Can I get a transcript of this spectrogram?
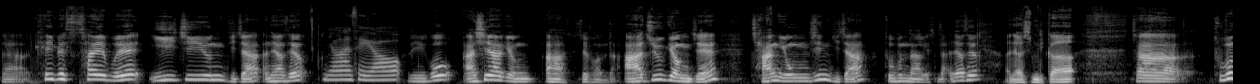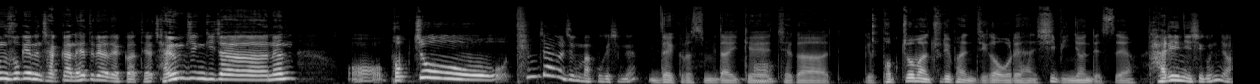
자, KBS 사회부의 이지윤 기자, 안녕하세요. 안녕하세요. 그리고 아시아경, 아, 죄송합니다. 아주경제 장용진 기자 두 분 나와 계십니다. 안녕하세요. 안녕하십니까. 자, 두 분 소개는 잠깐 해드려야 될 것 같아요. 장용진 기자는 어, 법조 팀장을 지금 맡고 계신가요? 네, 그렇습니다. 이게 어. 제가 그 법조만 출입한 지가 올해 한 12년 됐어요. 달인이시군요.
